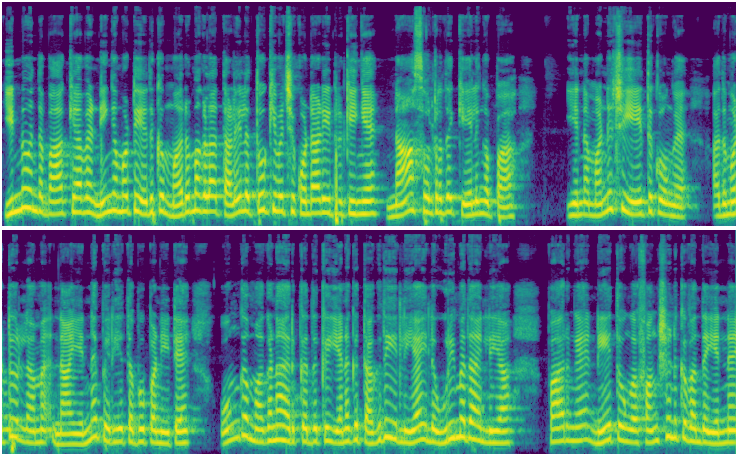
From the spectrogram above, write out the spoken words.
இன்னும் இந்த பாக்கியாவை நீங்கள் மட்டும் எதுக்கு மருமகளாக தலையில் தூக்கி வச்சு கொண்டாடிட்டு இருக்கீங்க? நான் சொல்கிறத கேளுங்கப்பா. என்னை மன்னிச்சு ஏற்றுக்கோங்க அது மட்டும் இல்லாமல் நான் என்ன பெரிய தப்பு பண்ணிட்டேன்? உங்கள் மகனாக இருக்கிறதுக்கு எனக்கு தகுதி இல்லையா? இல்லை உரிமை தான் இல்லையா? பாருங்கள் நேற்று உங்கள் ஃபங்க்ஷனுக்கு வந்த என்ன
